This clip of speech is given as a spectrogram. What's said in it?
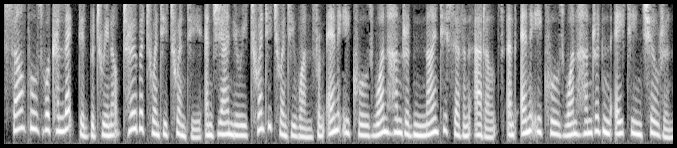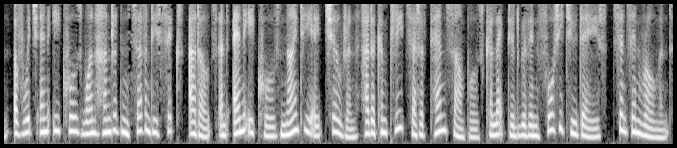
Samples were collected between October 2020 and January 2021 from N equals 197 adults and N equals 118 children, of which N equals 176 adults and N equals 98 children had a complete set of 10 samples collected within 42 days since enrollment.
